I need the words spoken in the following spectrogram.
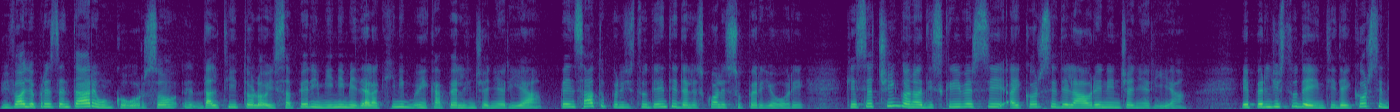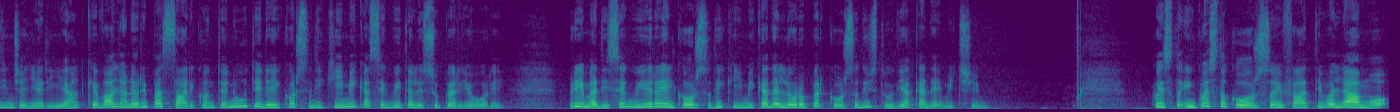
Vi voglio presentare un corso eh, dal titolo I saperi minimi della chimica per l'ingegneria, pensato per gli studenti delle scuole superiori che si accingono ad iscriversi ai corsi di laurea in ingegneria e per gli studenti dei corsi di ingegneria che vogliono ripassare i contenuti dei corsi di chimica seguiti alle superiori, prima di seguire il corso di chimica del loro percorso di studi accademici. Questo, in questo corso infatti vogliamo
